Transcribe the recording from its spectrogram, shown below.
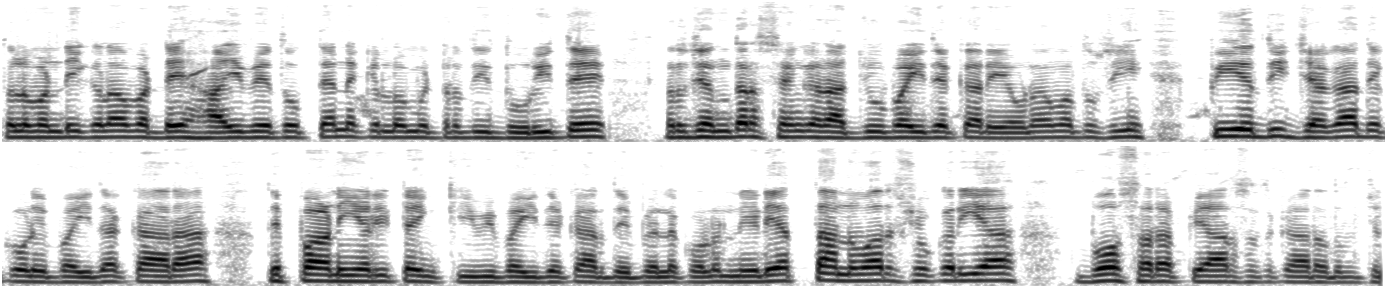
ਤਲਵੰਡੀ ਕਲਾ ਵੱਡੇ ਹਾਈਵੇ ਤੋਂ 3 ਕਿਲੋਮੀਟਰ ਦੀ ਦੂਰੀ ਤੇ ਰਜਿੰਦਰ ਸਿੰਘ ਰਾਜੂ ਬਾਈ ਦੇ ਘਰੇ ਆਉਣਾ ਵਾ। ਤੁਸੀਂ ਪੀਰ ਦੀ ਜਗ੍ਹਾ ਦੇ ਕੋਲੇ ਬਾਈ ਦਾ ਘਰ ਆ ਤੇ ਪਾਣੀ ਵਾਲੀ ਟੈਂਕੀ ਵੀ ਬਾਈ ਦੇ ਘਰ ਦੇ ਬਿਲਕੁਲ ਨੇੜੇ ਆ। ਧੰਨਵਾਦ, ਸ਼ੁਕਰੀਆ। ਬਹੁਤ ਸਾਰਾ ਪਿਆਰ, ਸਤਿਕਾਰ ਉਹਦੇ ਵਿੱਚ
